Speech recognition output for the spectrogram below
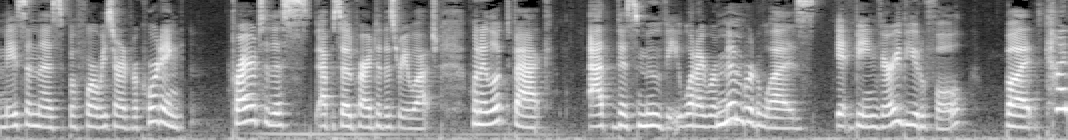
Mason this before we started recording. Prior to this episode, prior to this rewatch, when I looked back at this movie, what I remembered was it being very beautiful, but kind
